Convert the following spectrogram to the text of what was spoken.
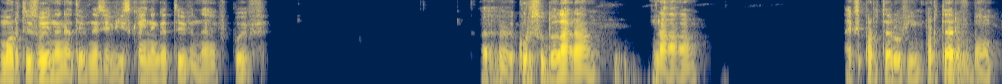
amortyzuje negatywne zjawiska i negatywny wpływ e, kursu dolara na eksporterów i importerów, bo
